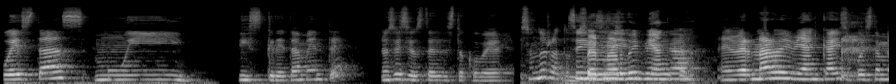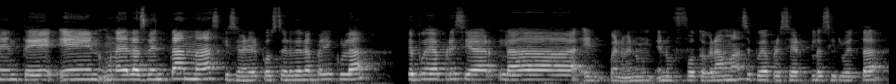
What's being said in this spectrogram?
puestas muy discretamente. No sé si a ustedes les tocó ver. Son dos ratones. Sí, Bernardo sí, y Bianca. Eh, Bernardo y Bianca y supuestamente en una de las ventanas que se ve en el póster de la película se puede apreciar la, en, bueno, en un, en un fotograma se puede apreciar la silueta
